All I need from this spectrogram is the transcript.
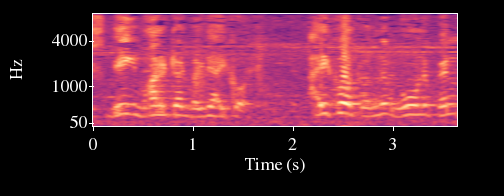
is being monitored by the high court high court வந்து மூணு பெண்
